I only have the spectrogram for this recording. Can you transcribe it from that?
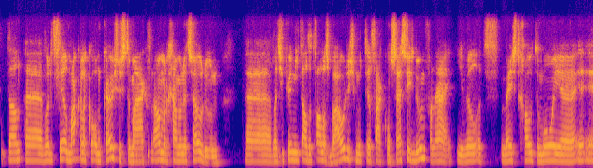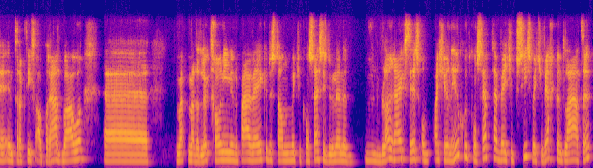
Dan uh, wordt het veel makkelijker om keuzes te maken van, oh, maar dan gaan we het zo doen. Uh, want je kunt niet altijd alles bouwen, dus je moet heel vaak concessies doen. Van ja, je wil het meest grote, mooie, interactieve apparaat bouwen. Maar, maar dat lukt gewoon niet in een paar weken. Dus dan moet je concessies doen. En het, belangrijkste is, om, als je een heel goed concept hebt, weet je precies wat je weg kunt laten.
